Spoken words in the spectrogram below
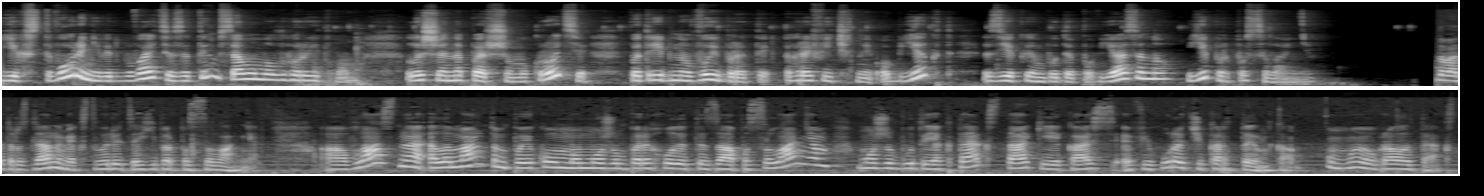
Їх створення відбувається за тим самим алгоритмом. Лише на першому кроці потрібно вибрати графічний об'єкт, з яким буде пов'язано гіперпосилання. Давайте розглянемо, як створюється гіперпосилання. Власне, елементом, по якому ми можемо переходити за посиланням, може бути як текст, так і якась фігура чи картинка. Ну, Ми обрали текст.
